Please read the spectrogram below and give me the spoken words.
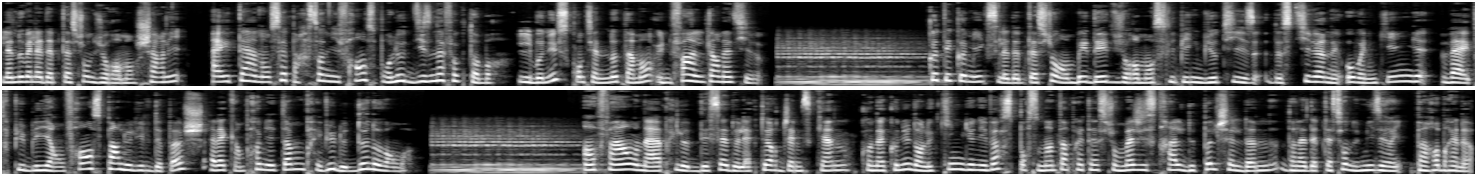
la nouvelle adaptation du roman Charlie, a été annoncée par Sony France pour le 19 octobre. Les bonus contiennent notamment une fin alternative. Côté comics, l'adaptation en BD du roman Sleeping Beauties de Stephen et Owen King va être publiée en France par le livre de poche avec un premier tome prévu le 2 novembre. Enfin, on a appris le décès de l'acteur James Caan, qu'on a connu dans le King Universe pour son interprétation magistrale de Paul Sheldon dans l'adaptation de Misery par Rob Reiner.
